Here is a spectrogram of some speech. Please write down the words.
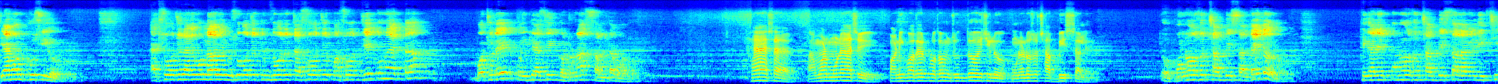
যেমন খুশি হোক একশো বছর আগে বললে হবে দুশো বছর তিনশো বছর চারশো বছর পাঁচশো বছর যে কোনো একটা বছরের ঐতিহাসিক ঘটনার সালটা বলো। হ্যাঁ স্যার আমার মনে আছে পানিপথের প্রথম যুদ্ধ হয়েছিল পনেরোশো ছাব্বিশ সালে। তো পনেরোশো ছাব্বিশ সাল তাই তো? ঠিক আছে, পনেরোশো ছাব্বিশ সাল আমি লিখছি।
